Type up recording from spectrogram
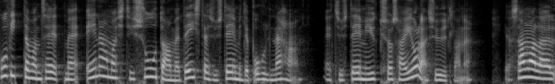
huvitav on see, et me enamasti suudame teiste süsteemide puhul näha, et süsteemi üks osa ei ole süüdlane. Ja samal ajal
